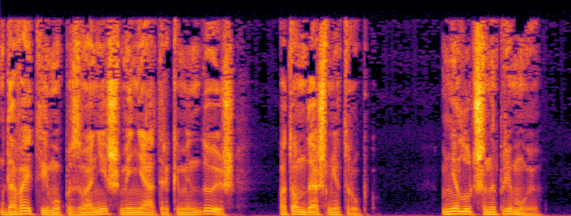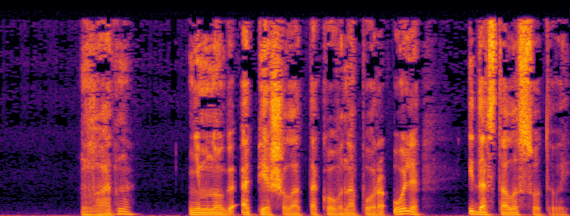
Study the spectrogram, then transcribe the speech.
«Давай ты ему позвонишь, меня отрекомендуешь, потом дашь мне трубку. Мне лучше напрямую». «Ладно», Немного опешила от такого напора Оля и достала сотовый.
